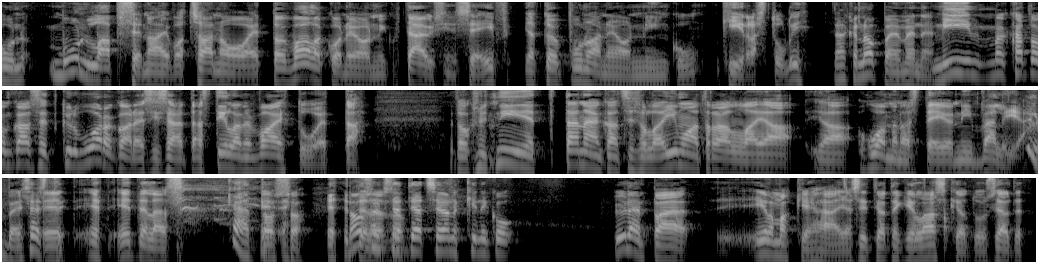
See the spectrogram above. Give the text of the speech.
kun mun lapsen aivot sanoo, että toi valkoinen on niinku täysin safe ja toi punainen on niinku kiirastuli, aika nopea menee. niin, mä katson kanssa, että kyllä vuorokauden sisään tässä tilanne vaihtuu, että, että onko nyt niin, että tänään kanssa siis ollaan Imatralla ja, ja huomenna sitten ei ole niin väliä. Ilmeisesti. Et, et, etelässä. Mikähän tossa Nouseeko se, tiedätkö, se jonnekin niinku ylempää ilmakehää ja sitten jotenkin laskeutuu sieltä, että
